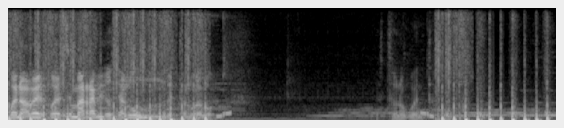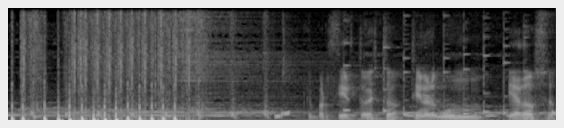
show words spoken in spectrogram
Bueno, a ver, puede ser más rápido si hago un de esto nuevo. Esto no cuenta. Que por cierto, esto tiene algún piadoso.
